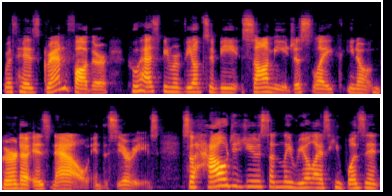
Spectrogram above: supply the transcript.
with his grandfather who has been revealed to be Sami, just like, you know, Gerda is now in the series. So how did you suddenly realize he wasn't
